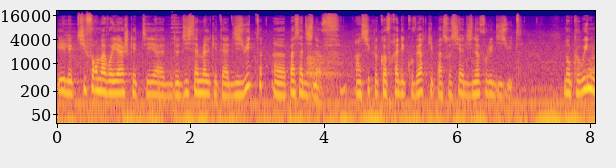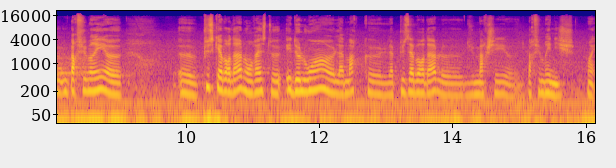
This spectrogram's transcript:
et les petits formats voyage qui étaient de 10 ml qui étaient à 18 passent à 19 ainsi que le coffret découverte qui passe aussi à 19 au lieu de 18. Donc oui, une parfumerie euh, euh, plus qu'abordable. On reste et de loin euh, la marque la plus abordable du marché de parfumerie niche. Ouais.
